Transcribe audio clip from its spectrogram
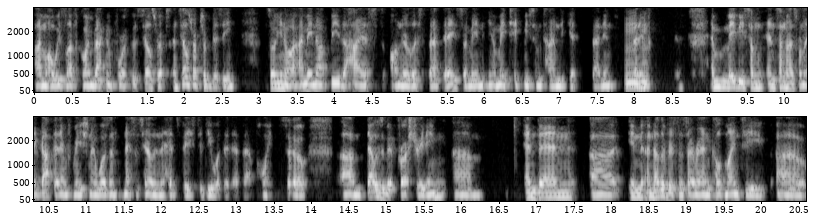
I'm always left going back and forth with sales reps, and sales reps are busy. So you know, I may not be the highest on their list that day. So I mean, you know, it may take me some time to get that in. Mm-hmm. That information. And maybe some, and sometimes when I got that information, I wasn't necessarily in the headspace to deal with it at that point. So um, that was a bit frustrating. Um, and then uh, in another business I ran called Mindsea, uh,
